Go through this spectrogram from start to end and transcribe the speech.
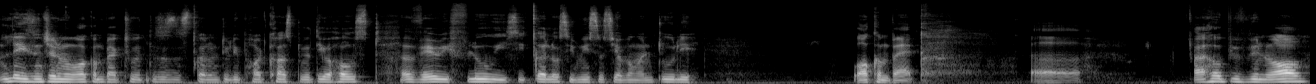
Ladies and gentlemen, welcome back to it. This is the Sicelo Ntuli podcast with your host, a very fluey Sicelo Simiso Siyabonga Ntuli. Welcome back. Uh, I hope you've been well.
